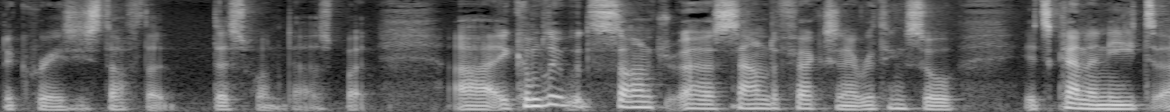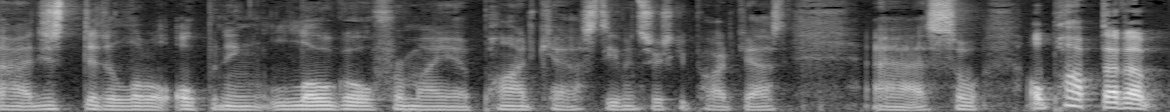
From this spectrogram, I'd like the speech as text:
the crazy stuff that this one does. But uh, it complete with sound uh, sound effects and everything, so it's kind of neat. Uh, I just did a little opening logo for my uh, podcast, Steven Sersky podcast. Uh, so I'll pop that up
